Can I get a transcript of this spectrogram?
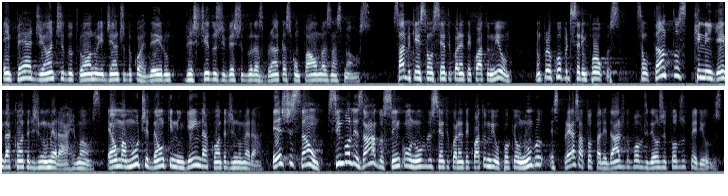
em pé diante do trono e diante do cordeiro, vestidos de vestiduras brancas com palmas nas mãos. Sabe quem são os 144 mil? Não preocupa de serem poucos. São tantos que ninguém dá conta de numerar, irmãos. É uma multidão que ninguém dá conta de numerar. Estes são simbolizados, sim, com o número de 144 mil, porque o número expressa a totalidade do povo de Deus de todos os períodos.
